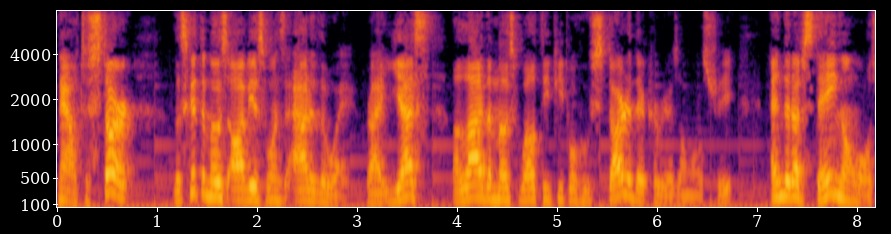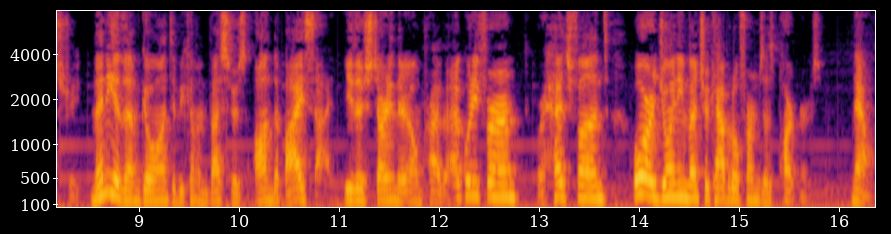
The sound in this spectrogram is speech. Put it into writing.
Now, to start, let's get the most obvious ones out of the way, right? Yes, a lot of the most wealthy people who started their careers on Wall Street ended up staying on Wall Street. Many of them go on to become investors on the buy side, either starting their own private equity firm or hedge funds or joining venture capital firms as partners. Now,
